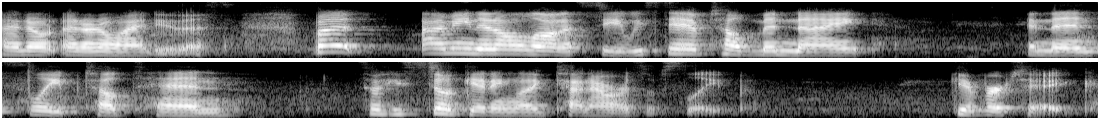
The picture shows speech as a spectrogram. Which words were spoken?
I don't I don't know why I do this. But I mean in all honesty, we stay up till midnight and then sleep till 10 so he's still getting like 10 hours of sleep. Give or take.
